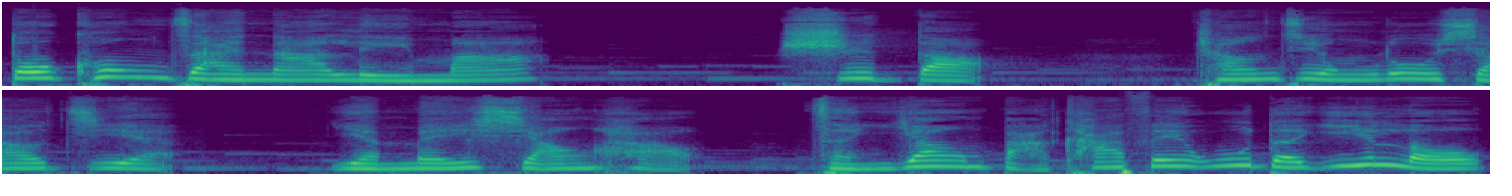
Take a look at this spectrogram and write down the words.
都空在那里吗？是的，长颈鹿小姐也没想好怎样把咖啡屋的一楼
